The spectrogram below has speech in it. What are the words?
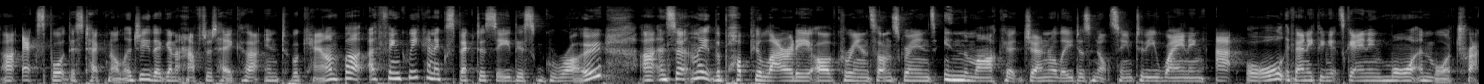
uh, export this technology, they're going to have to take that into account. But I think we can expect to see this grow. Uh, and certainly the popularity of Korean sunscreens in the market generally does not seem to be waning at all. If anything, it's gaining more and more traction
